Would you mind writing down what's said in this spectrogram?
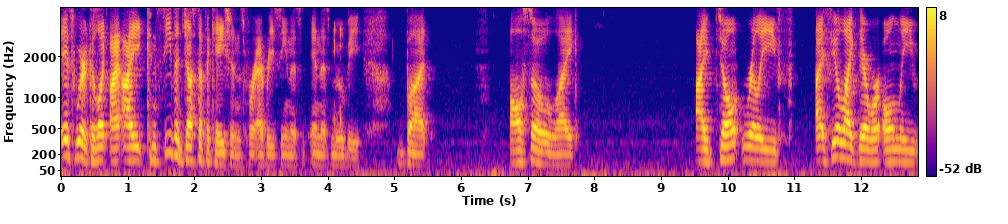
it's weird cuz like I I can see the justifications for every scene this in this movie, but also like I don't really. F- I feel like there were only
